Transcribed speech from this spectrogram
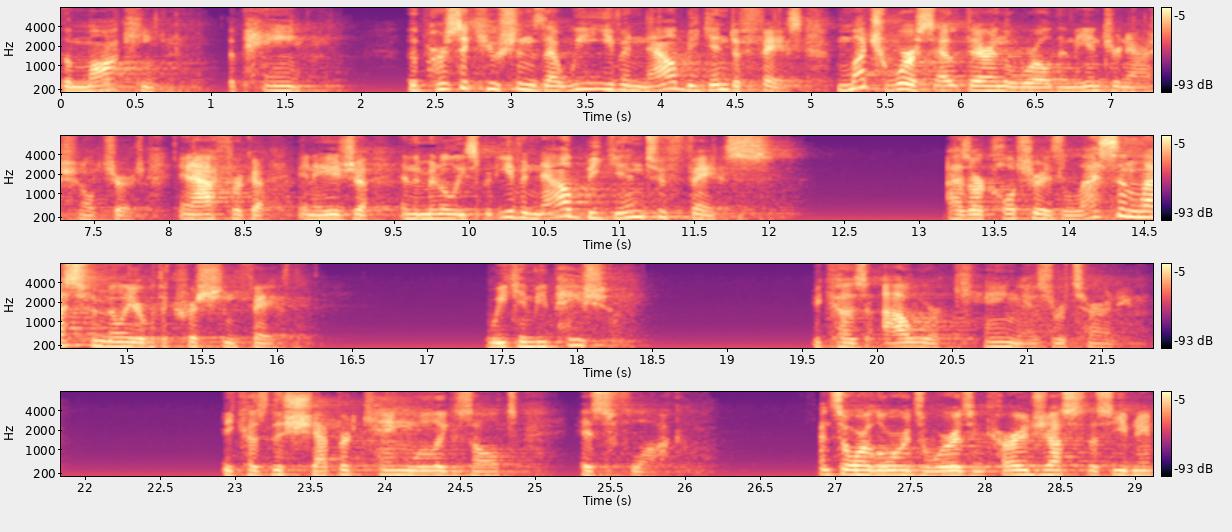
the mocking, the pain, the persecutions that we even now begin to face, much worse out there in the world in the international church, in Africa, in Asia, in the Middle East, but even now begin to face as our culture is less and less familiar with the Christian faith. We can be patient because our King is returning because the shepherd king will exalt his flock. And so our Lord's words encourage us this evening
